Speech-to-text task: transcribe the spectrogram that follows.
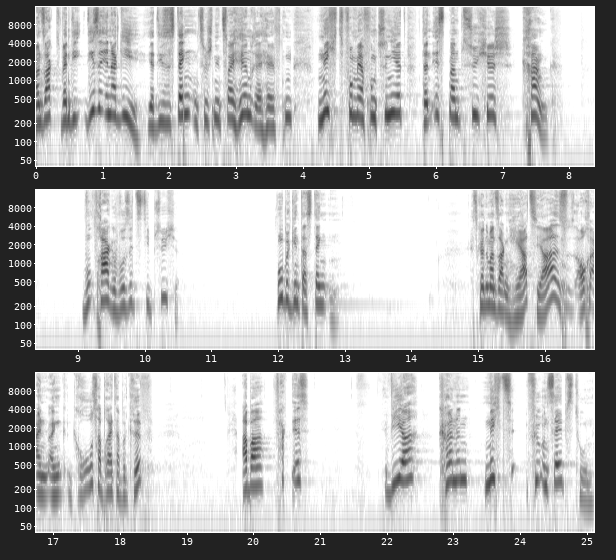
Man sagt, wenn die, diese Energie, ja dieses Denken zwischen den zwei Hirnhälften nicht mehr funktioniert, dann ist man psychisch krank. Wo, Frage, wo sitzt die Psyche? Wo beginnt das Denken? Jetzt könnte man sagen, Herz, ja, es ist auch ein, ein großer, breiter Begriff. Aber Fakt ist, wir können nichts für uns selbst tun.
